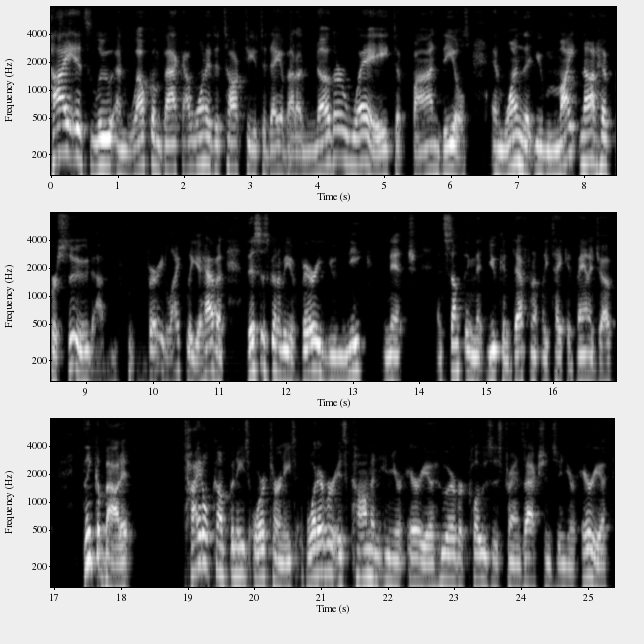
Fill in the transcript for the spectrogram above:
Hi, it's Lou, and welcome back. I wanted to talk to you today about another way to find deals and one that you might not have pursued. uh, Very likely you haven't. This is going to be a very unique niche and something that you can definitely take advantage of. Think about it title companies or attorneys, whatever is common in your area, whoever closes transactions in your area,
